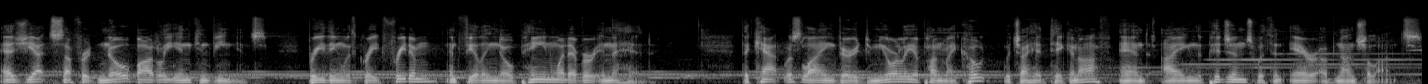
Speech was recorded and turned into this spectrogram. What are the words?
as yet, suffered no bodily inconvenience, breathing with great freedom and feeling no pain whatever in the head. The cat was lying very demurely upon my coat, which I had taken off, and eyeing the pigeons with an air of nonchalance.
